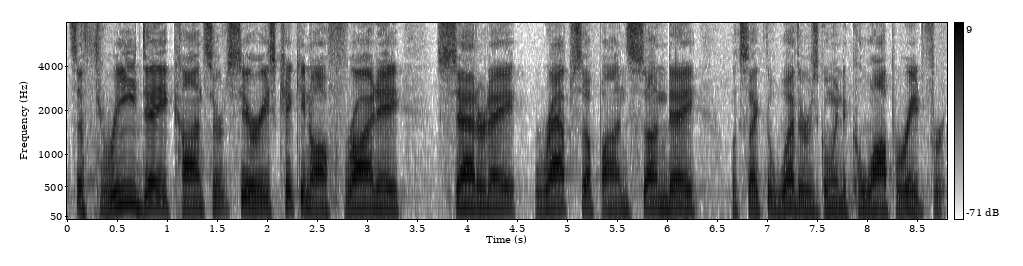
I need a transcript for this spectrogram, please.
It's a three-day concert series kicking off Friday, Saturday, wraps up on Sunday. Looks like the weather is going to cooperate for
